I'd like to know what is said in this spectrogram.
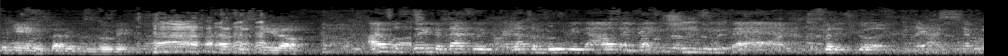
The game was better than the movie. That's just me though. I almost think that that's a, that's a movie now that's like cheesy bad, but it's good. Kevin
